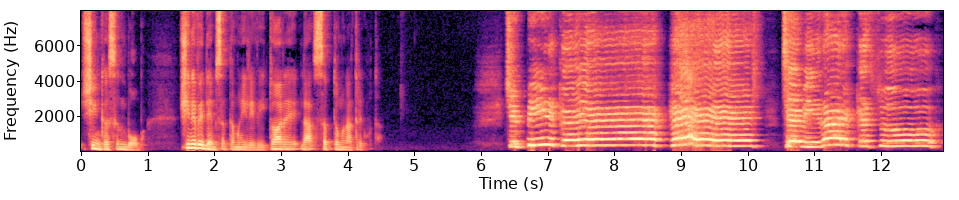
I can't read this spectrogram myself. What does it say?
și încă sunt Bob. Și ne vedem săptămânile viitoare la săptămâna trecută. Ce bine că ești, ce mirare că sunt.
